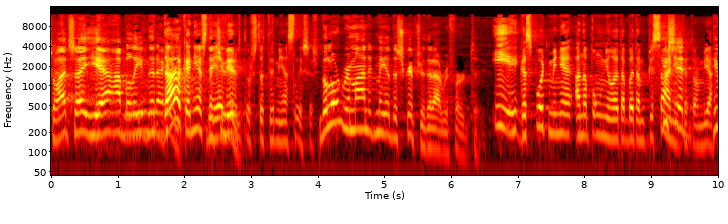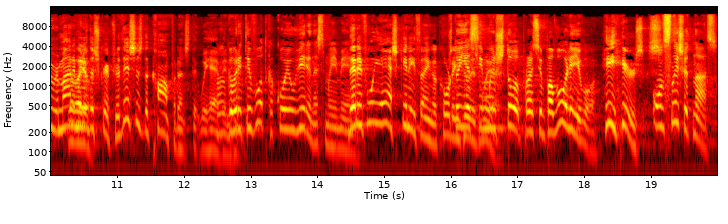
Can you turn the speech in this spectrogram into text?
So I'd say, yeah, I believe that I Да, конечно, я верю в то, что ты меня слышишь. The Lord reminded me of the scripture that I referred to. И Господь меня а, напомнил это об этом Писании, о котором я He reminded me говорю. of the scripture. This is the confidence that we have Он говорит, и вот какую уверенность мы имеем. Что если мы что просим по воле Его. Он слышит нас.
